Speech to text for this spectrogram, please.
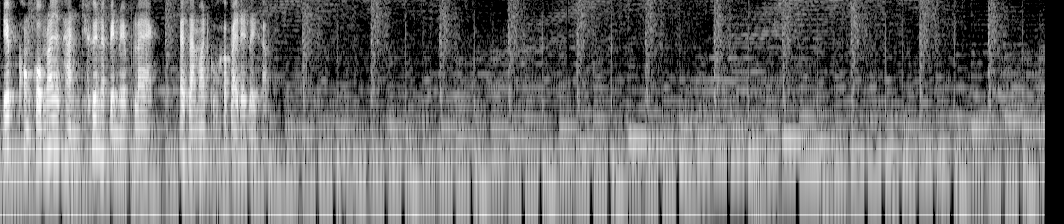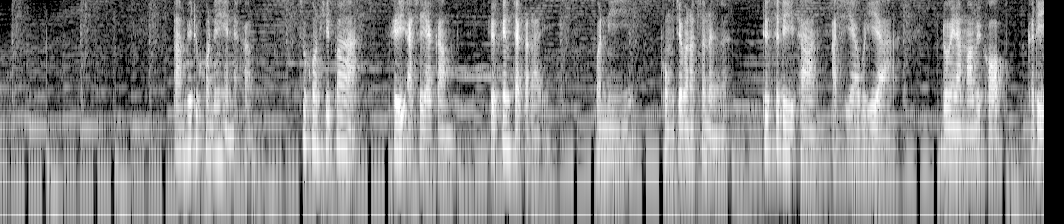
เว็บของกรมราชทัณฑ์จะขึ้นมาเป็นเว็บแรก และสามารถกดเข้าไปได้เลยครับตามที่ทุกคนได้เห็นนะครับ ทุกคนคิดว่าคดีอาชญากรรมเกิดขึ้นจากอะไร วันนี้ผมจะมานำเสนอ ทฤษฎีทางอาชญาวิทยา โดยนำมาวิเคราะห์ คดี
